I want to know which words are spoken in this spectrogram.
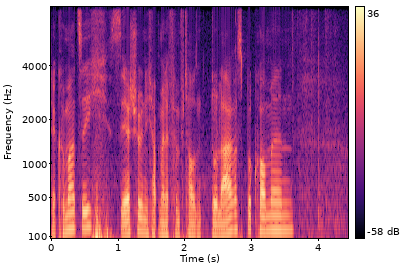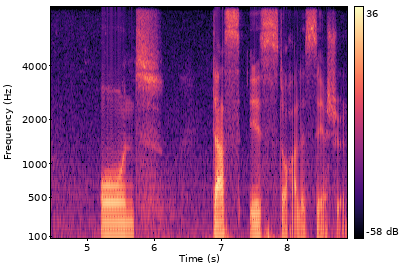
Der kümmert sich. Sehr schön. Ich habe meine 5000 Dollars bekommen. Und das ist doch alles sehr schön.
